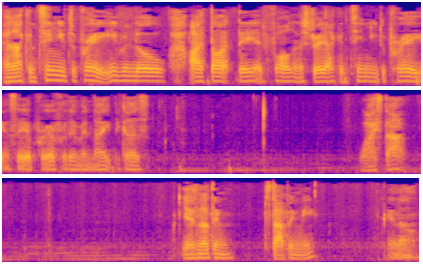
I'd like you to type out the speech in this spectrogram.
And I continued to pray, even though I thought they had fallen astray. I continued to pray and say a prayer for them at night because why stop? There's nothing stopping me, you know.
